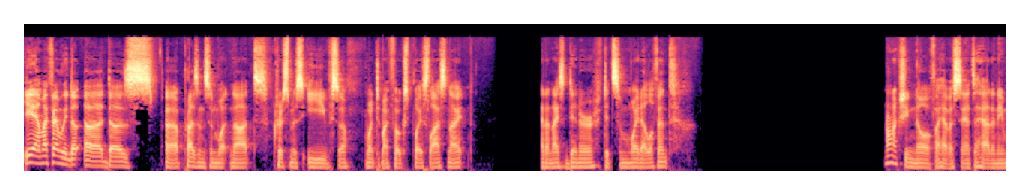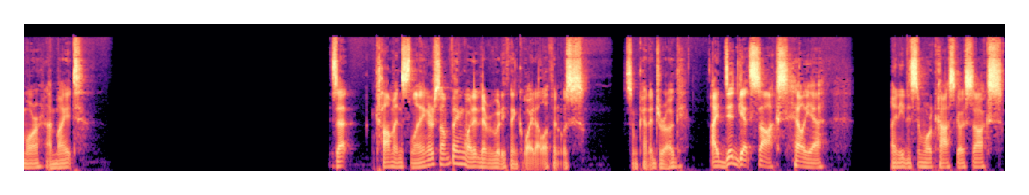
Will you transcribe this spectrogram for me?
Yeah, my family do, uh, does uh, presents and whatnot Christmas Eve, so went to my folks' place last night. Had a nice dinner, did some white elephant. I don't actually know if I have a Santa hat anymore. I might. Is that common slang or something? Why did everybody think white elephant was some kind of drug? I did get socks. Hell yeah. I needed some more Costco socks.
